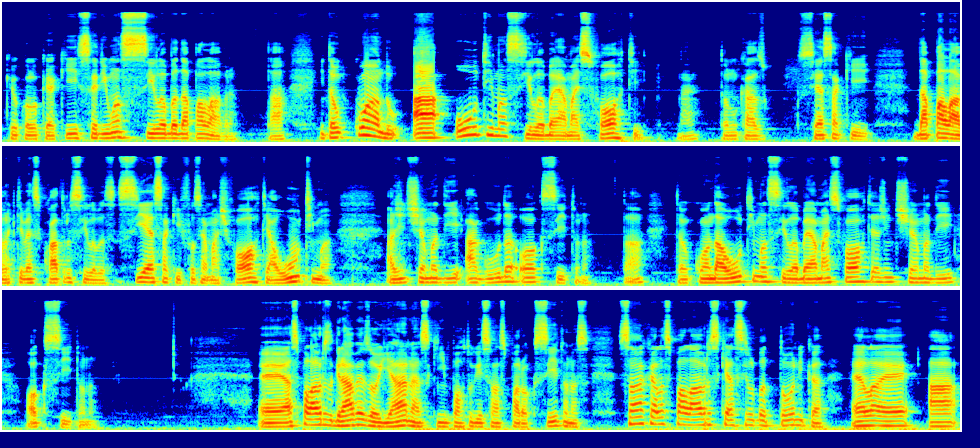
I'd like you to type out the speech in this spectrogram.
que eu coloquei aqui seria uma sílaba da palavra, tá? Então, quando a última sílaba é a mais forte, né? Então, no caso, se essa aqui da palavra que tivesse quatro sílabas, se essa aqui fosse a mais forte, a última, a gente chama de aguda ou oxítona, tá? Então, quando a última sílaba é a mais forte, a gente chama de oxítona. É, as palavras graves ou llanas, que em português são as paroxítonas, são aquelas palavras que a sílaba tônica ela é a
